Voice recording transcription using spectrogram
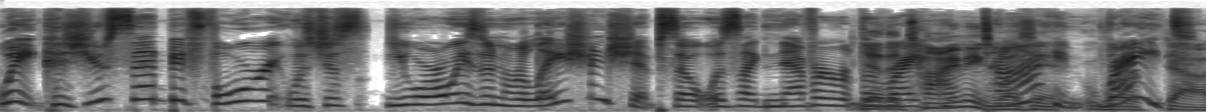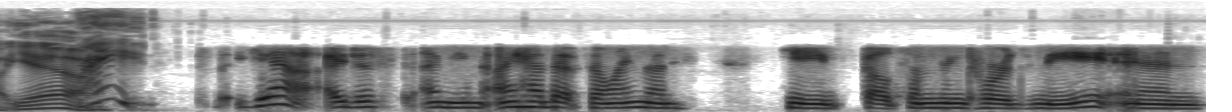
wait, because you said before it was just you were always in relationships, so it was like never the yeah, the right timing time. wasn't worked right. out. Yeah. Right. yeah, I just, I mean, I had that feeling that he felt something towards me, and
